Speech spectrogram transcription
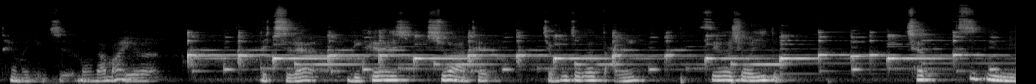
推门进去，弄堂朋友立起来离开小外滩，脚步走到大门，三个小耳朵吃。猪肝面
